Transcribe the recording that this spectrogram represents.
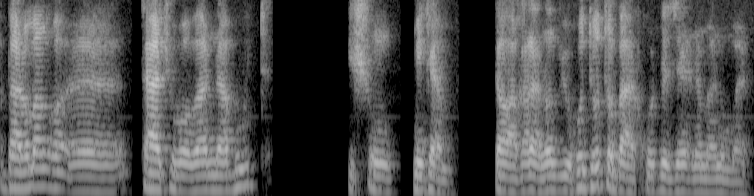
برا من تعجب آور نبود. ایشون میگم لااقل الان یهو دو تا برخورد به ذهن من اومد.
